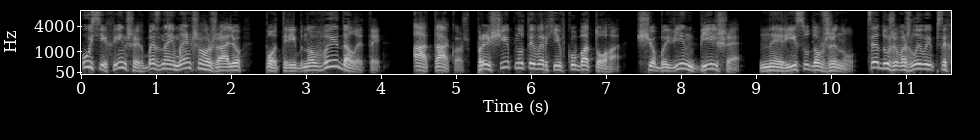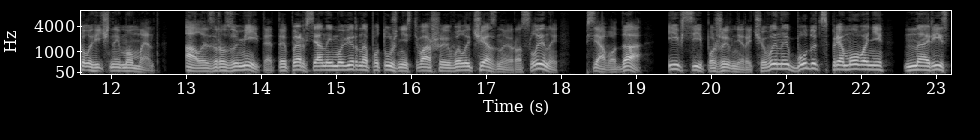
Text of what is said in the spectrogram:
Усіх інших без найменшого жалю потрібно видалити, а також прищіпнути верхівку батога, щоби він більше не ріс у довжину. Це дуже важливий психологічний момент. Але зрозумійте, тепер вся неймовірна потужність вашої величезної рослини, вся вода і всі поживні речовини будуть спрямовані на ріст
